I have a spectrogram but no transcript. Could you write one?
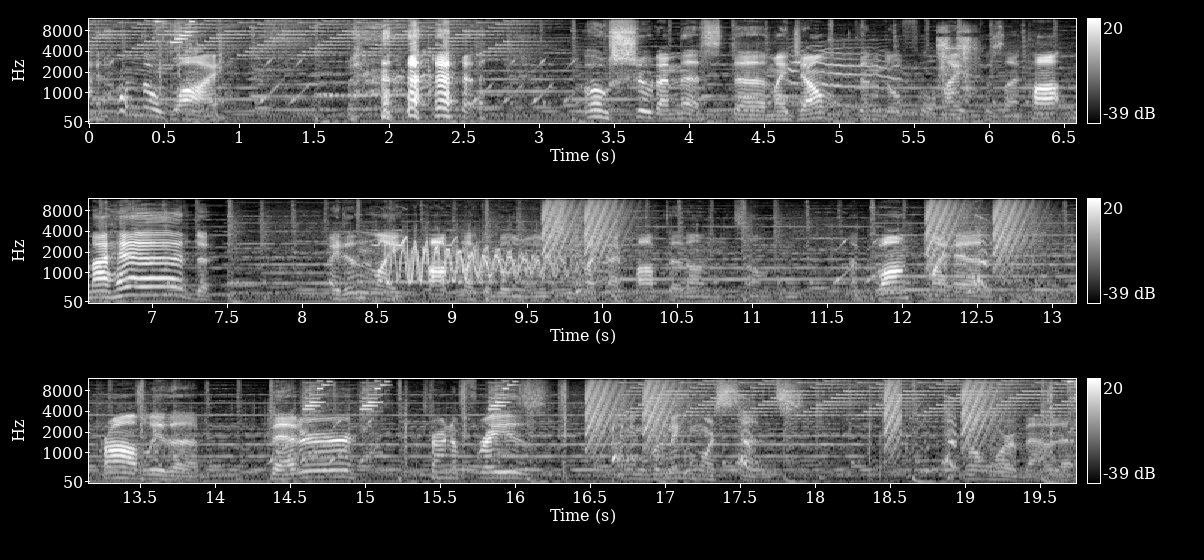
I don't know why. oh shoot, I missed. Uh, my jump didn't go full height because I popped my head! I didn't like pop like a balloon. It seemed like I popped it on something. I bonked my head. Probably the better turn of phrase. I mean, it would make more sense. Don't worry about it.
